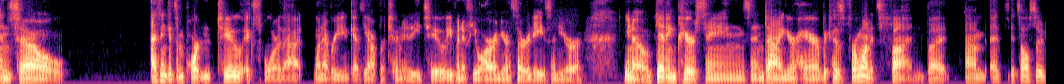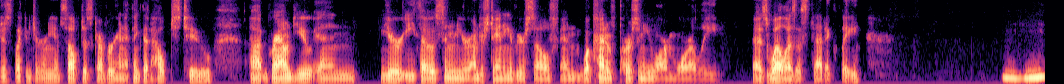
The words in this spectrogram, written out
And so I think it's important to explore that whenever you get the opportunity to, even if you are in your 30s and you're, you know, getting piercings and dyeing your hair, because for one, it's fun, but um, it's, it's also just like a journey of self discovery. And I think that helps to uh, ground you in your ethos and your understanding of yourself and what kind of person you are morally as well as aesthetically. Mm-hmm.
